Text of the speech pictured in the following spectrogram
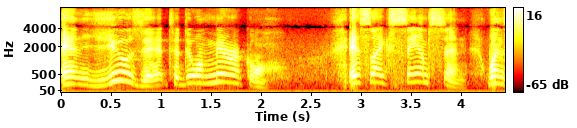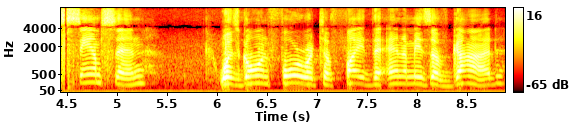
and use it to do a miracle. It's like Samson. When Samson was going forward to fight the enemies of God,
